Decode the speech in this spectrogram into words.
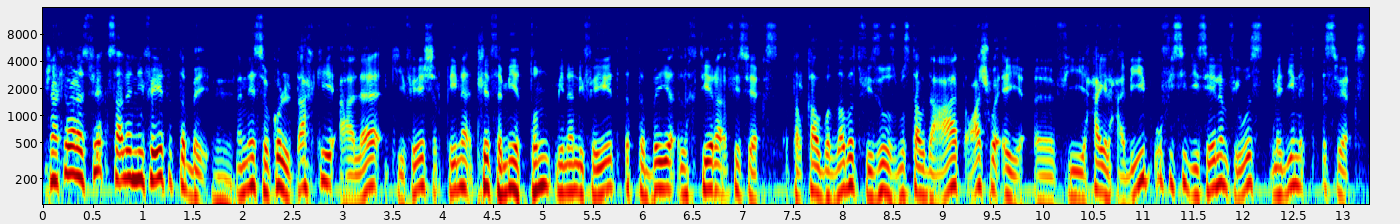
باش نحكيو على صفاقس على النفايات الطبية. الناس الكل تحكي على كيفاش لقينا 300 طن من النفايات الطبية الخطيره في صفاقس تلقاو بالضبط في زوز مستودعات عشوائية آه، في حي الحبيب وفي سيدي سالم في وسط مدينة صفاقس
